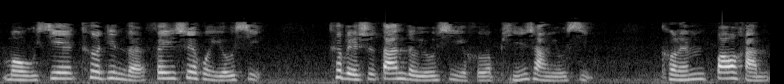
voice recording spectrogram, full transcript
某些特定的非社会游戏，特别是单独游戏和平常游戏，可能包含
